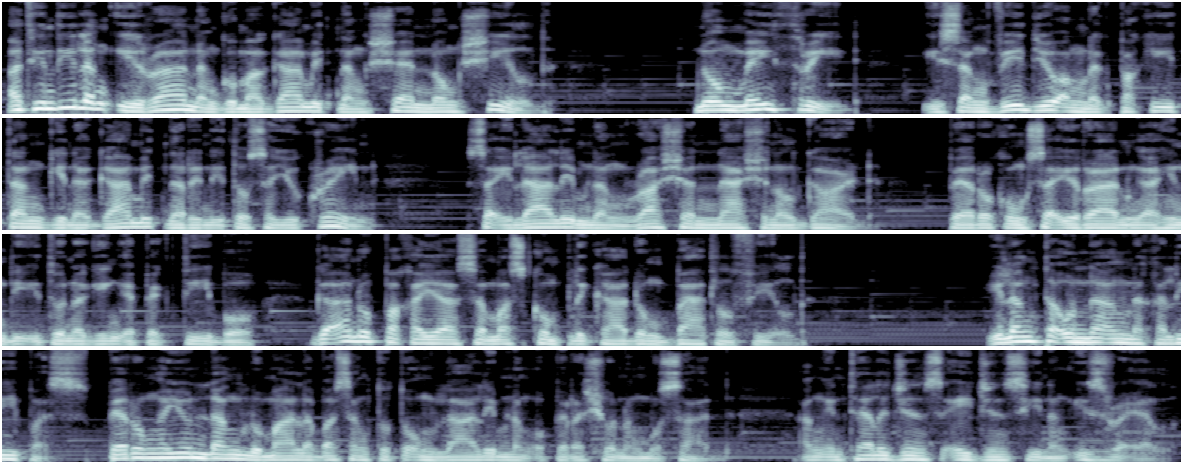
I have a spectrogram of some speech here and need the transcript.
At hindi lang Iran ang gumagamit ng Shenong Shield. Noong May 3, isang video ang nagpakitang ginagamit na rin ito sa Ukraine sa ilalim ng Russian National Guard. Pero kung sa Iran nga hindi ito naging epektibo, gaano pa kaya sa mas komplikadong battlefield? Ilang taon na ang nakalipas pero ngayon lang lumalabas ang totoong lalim ng operasyon ng Mossad ang intelligence agency ng Israel.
